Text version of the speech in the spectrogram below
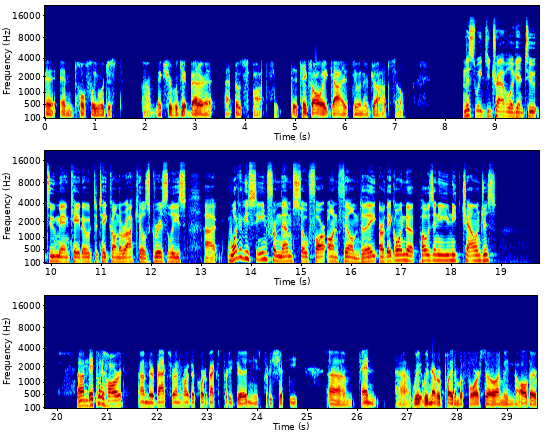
and, and, hopefully we'll just um, make sure we get better at, at those spots. It, it takes all eight guys doing their job so and this week you travel again to to Mankato to take on the Rock Hills Grizzlies. Uh, what have you seen from them so far on film? Do they are they going to pose any unique challenges? Um, they play hard. Um, their backs run hard. Their quarterback's pretty good, and he's pretty shifty. Um, and uh, we we've never played them before, so I mean, all their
